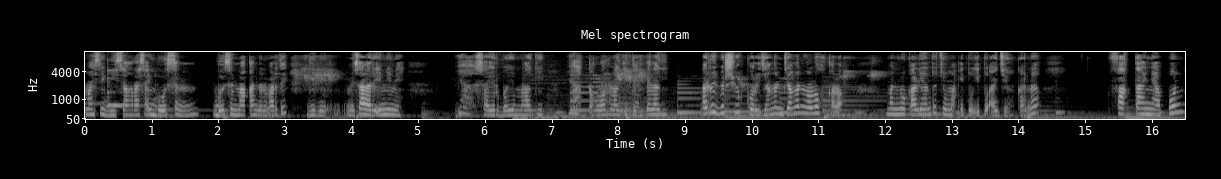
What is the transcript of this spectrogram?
masih bisa ngerasain bosen, bosen makan dalam arti gini, misal hari ini nih, ya sayur bayam lagi, ya telur lagi, tempe lagi, harus bersyukur, jangan jangan ngeluh kalau menu kalian tuh cuma itu itu aja, karena faktanya pun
